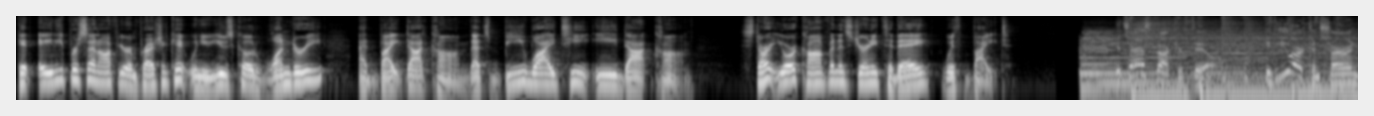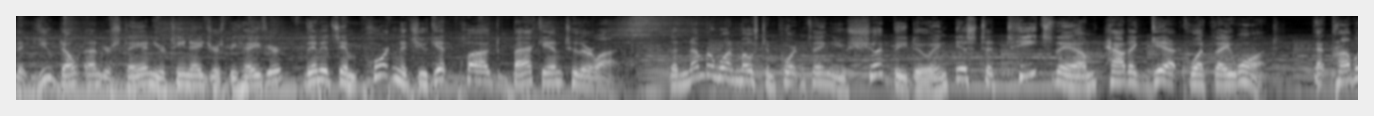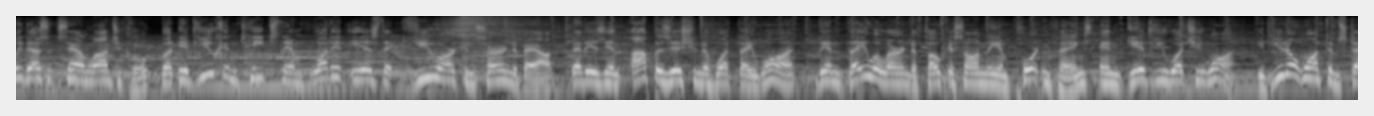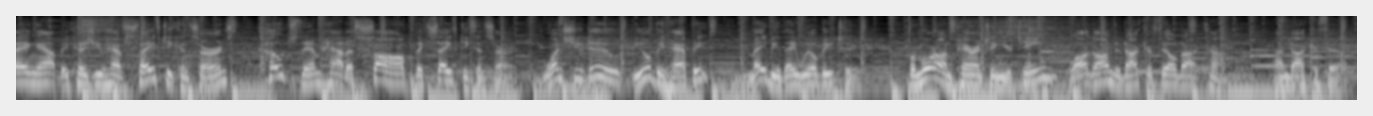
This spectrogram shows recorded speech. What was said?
Get 80% off your impression kit when you use code WONDERY at Byte.com. That's B-Y-T-E dot com. Start your confidence journey today with Byte. It's Ask Dr. Phil. If you are concerned that you don't understand your teenager's behavior, then it's important that you get plugged back into their life. The number one most important thing you should be doing is to teach them how to get what they want. That probably doesn't sound logical, but if you can teach them what it is that you are concerned about that is in opposition to what they want, then they will learn to focus on the important things and give you what you want. If you don't want them staying out because you have safety concerns, coach them how to solve the safety concern. Once you do, you'll be happy. Maybe they will be too. For more on parenting your teen, log on to drphil.com. I'm Dr. Phil.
